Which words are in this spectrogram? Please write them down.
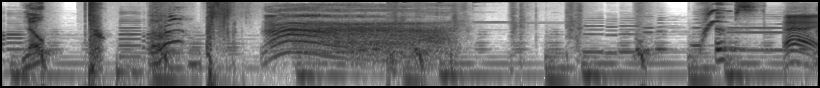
Nope! Oops. Hey!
